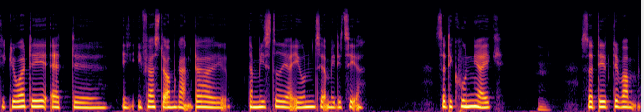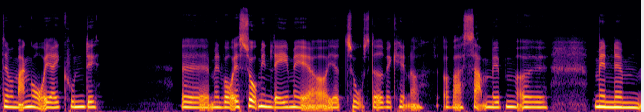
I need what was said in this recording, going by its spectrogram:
det gjorde det, at øh, i, i første omgang, der, øh, der mistede jeg evnen til at meditere. Så det kunne jeg ikke. Hmm. Så det, det, var, det var mange år, jeg ikke kunne det. Øh, men hvor jeg så mine lagemager, og jeg tog stadigvæk hen og, og var sammen med dem. Og, øh, men øh,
